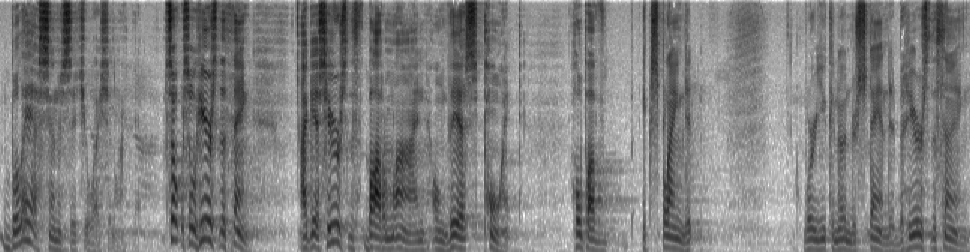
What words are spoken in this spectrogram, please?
bless in a situation like that. So, so here's the thing I guess here's the bottom line on this point. Hope I've explained it where you can understand it. But here's the thing,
